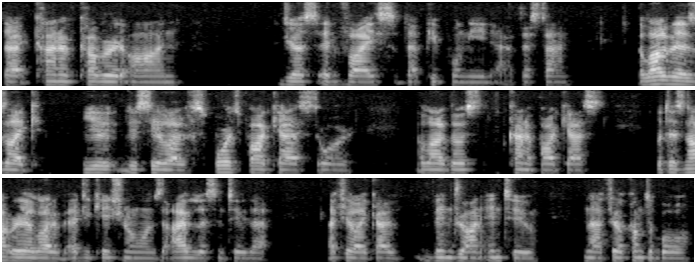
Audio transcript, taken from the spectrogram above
that kind of covered on just advice that people need at this time. A lot of it is like you just see a lot of sports podcasts or a lot of those kind of podcasts, but there's not really a lot of educational ones that I've listened to that I feel like I've been drawn into and I feel comfortable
